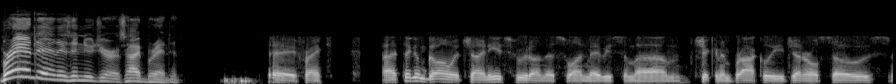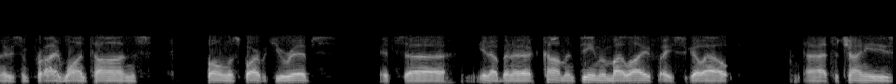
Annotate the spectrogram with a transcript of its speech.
Brandon is in New Jersey. Hi, Brandon. Hey, Frank. I think I'm going with Chinese food on this one. Maybe some um, chicken and broccoli, General Tso's, maybe some fried wontons, boneless barbecue ribs. It's uh, you know been a common theme in my life. I used to go out uh, to Chinese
